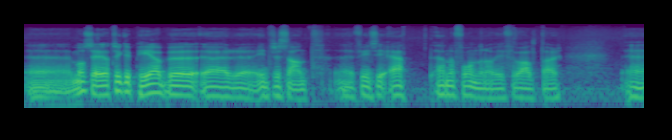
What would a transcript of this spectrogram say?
Eh, måste jag, jag tycker Peab eh, är eh, intressant. Det finns i ett, en av fonderna vi förvaltar. Eh,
